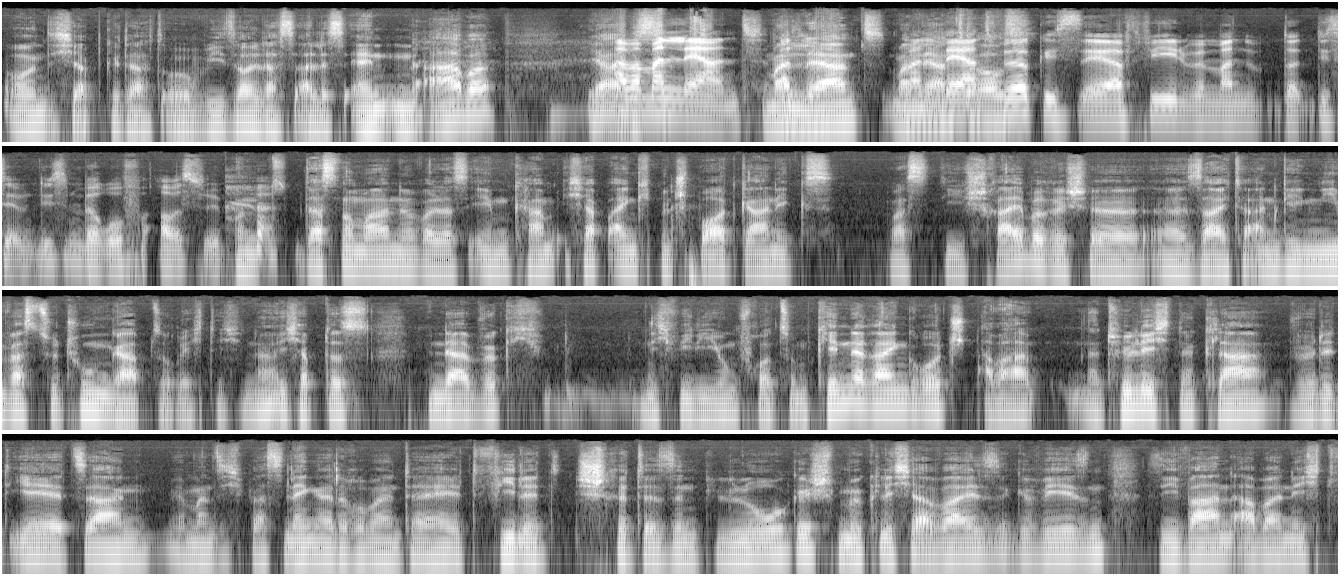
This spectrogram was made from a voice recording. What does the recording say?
Und ich habe gedacht, oh, wie soll das alles enden? Aber ja. Aber man lernt. Man also, lernt. Man, man lernt, lernt wirklich sehr viel, wenn man diese, diesen Beruf ausübt. Und das nochmal, ne, weil das eben kam. Ich habe eigentlich mit Sport gar nichts was die schreiberische äh, Seite anging, nie was zu tun gehabt so richtig. Ne? Ich habe das, bin da wirklich nicht wie die Jungfrau zum Kinde reingerutscht. Aber natürlich, ne, klar, würdet ihr jetzt sagen, wenn man sich was länger darüber unterhält, viele Schritte sind logisch möglicherweise gewesen. Sie waren aber nicht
